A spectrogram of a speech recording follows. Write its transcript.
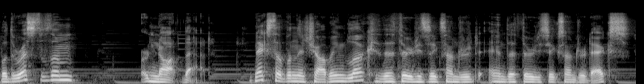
But the rest of them are not that. Next up on the chopping block, the 3600 and the 3600X.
